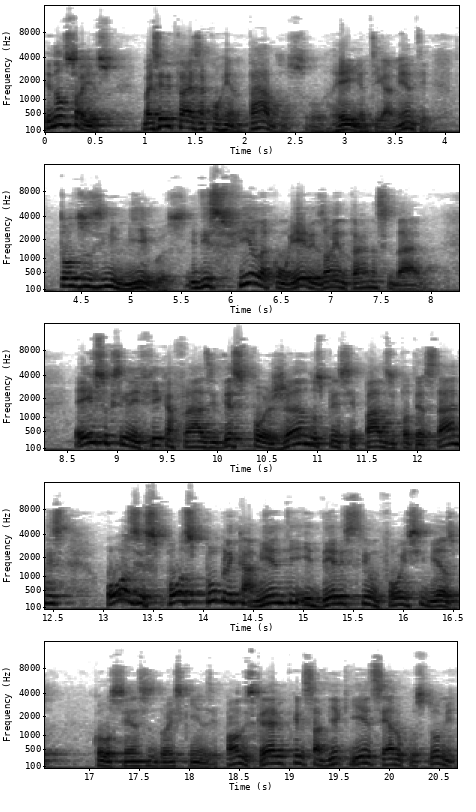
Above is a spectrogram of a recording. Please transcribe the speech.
E não só isso, mas ele traz acorrentados, o rei antigamente, todos os inimigos e desfila com eles ao entrar na cidade. É isso que significa a frase despojando os principados e potestades os expôs publicamente e deles triunfou em si mesmo. Colossenses 2,15. Paulo escreve porque ele sabia que esse era o costume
